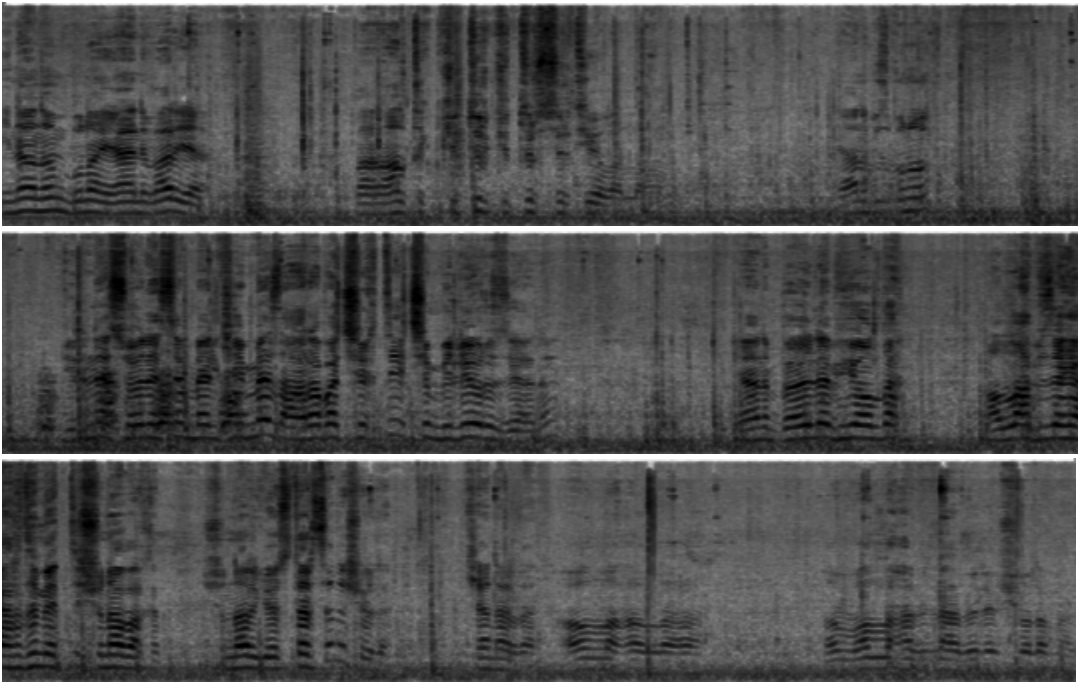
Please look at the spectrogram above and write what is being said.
İnanın buna yani var ya bak altı kütür kütür sürtüyor vallahi. Yani biz bunu birine söylesem belki inmez araba çıktığı için biliyoruz yani. Yani böyle bir yolda Allah bize yardım etti. Şuna bakın. Şunları göstersene şöyle kenardan. Allah Allah. Lan vallahi billahi böyle bir şey olamaz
